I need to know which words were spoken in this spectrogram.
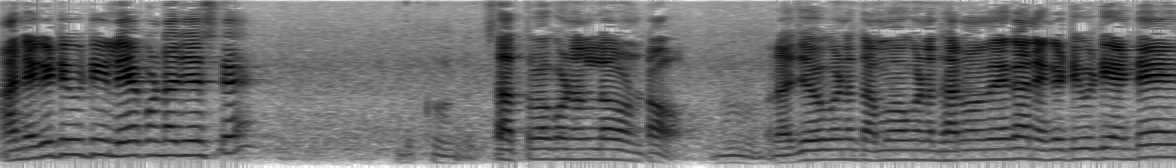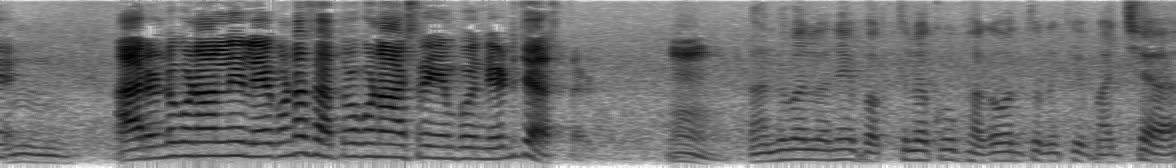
ఆ నెగటివిటీ లేకుండా చేస్తే సత్వగుణంలో ఉంటావు. రజోగుణ తమోగుణ ధర్మమేగా నెగటివిటీ అంటే. ఆ రెండు గుణాలని లేకుండా సత్వగుణ ఆశ్రయం పొందేట్టు చేస్తాడు. అందువల్లనే భక్తులకు భగవంతునికి మధ్య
